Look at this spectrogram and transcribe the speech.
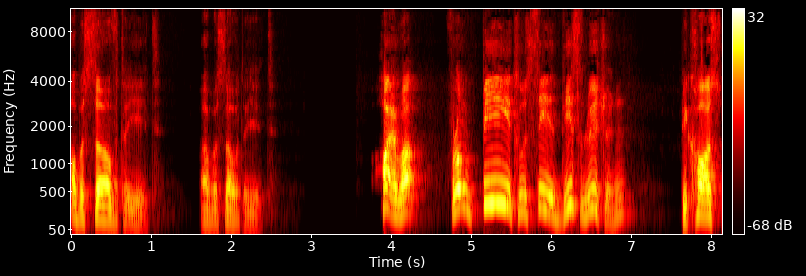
observed it, observed it. However, from B to C, this region, because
